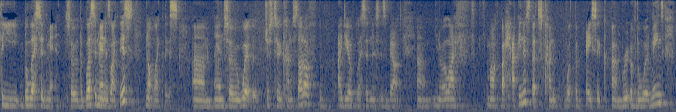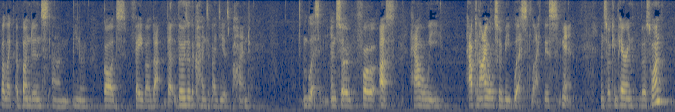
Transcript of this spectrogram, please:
the blessed man. So the blessed man is like this, not like this. Um, and so, just to kind of start off, the idea of blessedness is about um, you know a life marked by happiness. That's kind of what the basic um, root of the word means. But like abundance, you know, God's favor. That that those are the kinds of ideas behind blessing. And so, for us, how are we how can I also be blessed like this man? And so comparing verse 1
